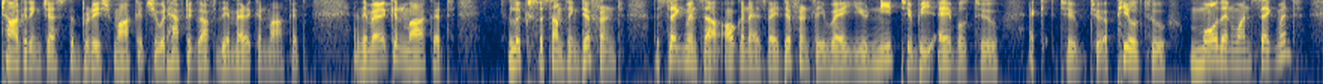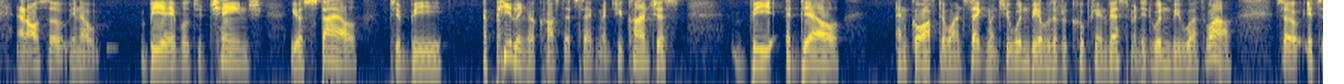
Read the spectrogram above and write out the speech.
targeting just the British market. She would have to go after the American market. And the American market looks for something different. The segments are organized very differently where you need to be able to to to appeal to more than one segment and also, you know, be able to change your style to be appealing across that segment. You can't just be Adele and go after one segment, you wouldn't be able to recoup your investment. It wouldn't be worthwhile. So it's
